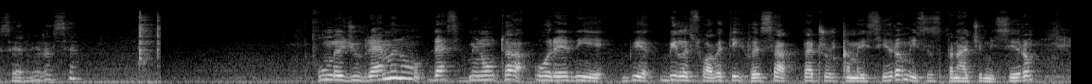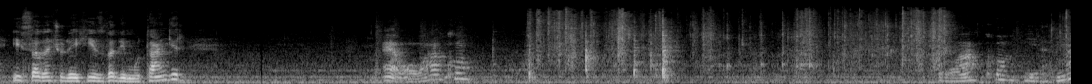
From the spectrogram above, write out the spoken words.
Servira se. Umeđu vremenu, 10 minuta urednije bile su ove tikve sa pečurkama i sirom i sa spanaćem i sirom. I sada ću da ih izvadim u tanjir. Evo ovako. Ovako, jedna.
